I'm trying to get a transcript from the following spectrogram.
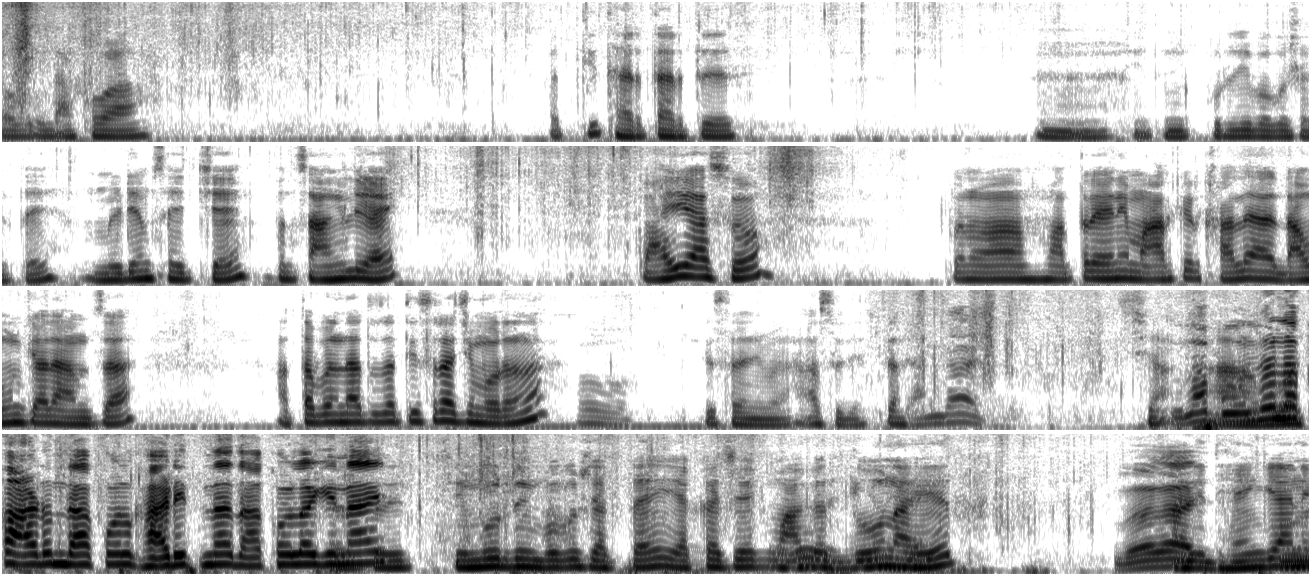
बघू दाखवा. ती थरथरतच हम्म, हे तुम्ही कुर्ली बघू शकताय. मीडियम साईजची आहे पण चांगली आहे. काही असो पण मात्र याने मार्केट खाला डाऊन केला आमचा. आतापर्यंत हा तुझा तिसरा चिंबोरा ना? हो. तिसरा चिंबोरा असू दे चल. तुला बोललो ना काढून दाखवलं खाडीत ना दाखवला की नाही? चिंबूर तुम्ही बघू शकताय. एकाचे एक मागे दोन आहेत. बघा ढेंगे आणि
